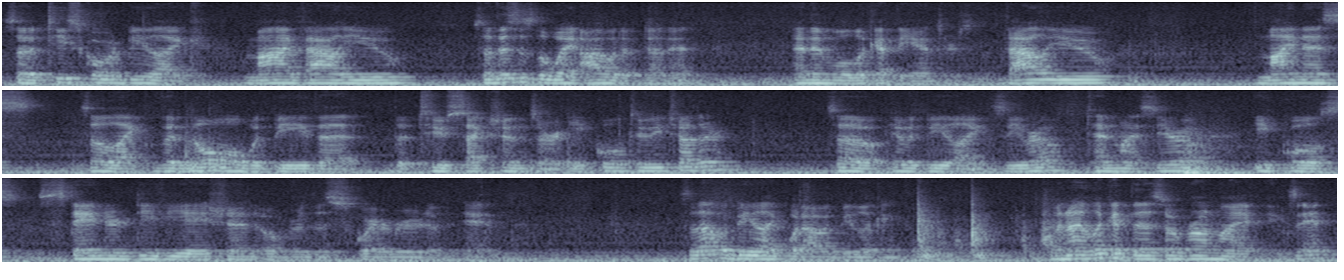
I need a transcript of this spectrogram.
So t-score would be like my value. So this is the way I would have done it and then we'll look at the answers. Value minus, so like the null would be that the two sections are equal to each other. So it would be like 0, 10 minus 0 equals standard deviation over the square root of n. So that would be like what I would be looking for. When I look at this over on my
